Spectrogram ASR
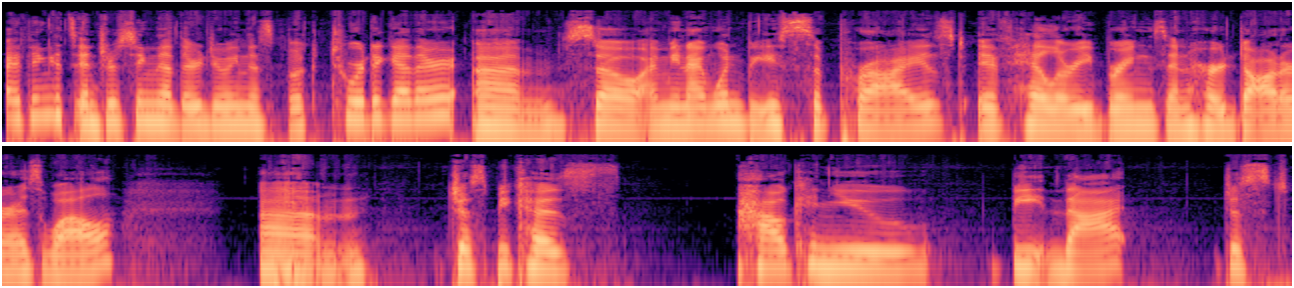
I think it's interesting that they're doing this book tour together. Um, so, I mean, I wouldn't be surprised if Hillary brings in her daughter as well. Um, Just because, how can you beat that? Just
